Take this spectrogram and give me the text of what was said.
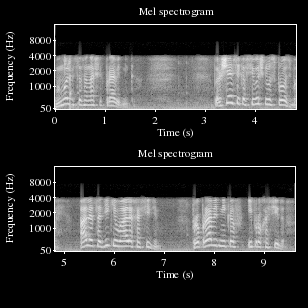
Мы молимся за наших праведников. Обращаемся ко Всевышнему с просьбой «Аля Цадиким Аля Хасидим» про праведников и про хасидов –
